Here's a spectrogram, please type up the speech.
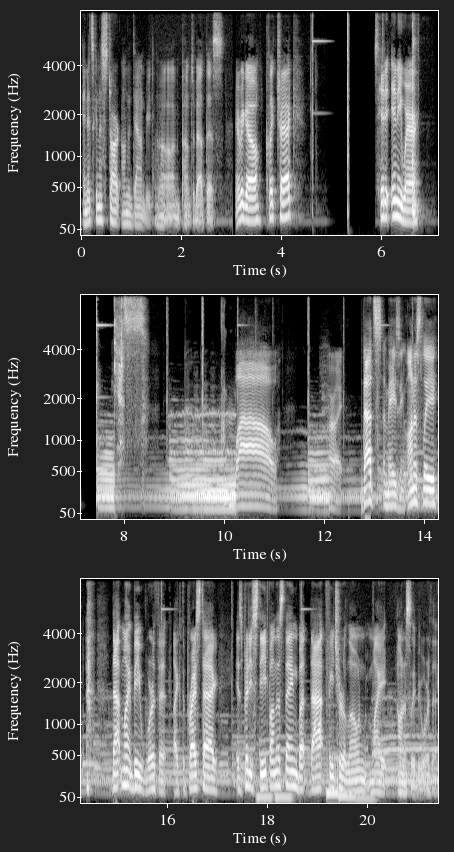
and it's gonna start on the downbeat. Oh, I'm pumped about this. Here we go, click track. Just hit it anywhere. Wow. All right. That's amazing. Honestly, that might be worth it. Like the price tag is pretty steep on this thing, but that feature alone might honestly be worth it.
